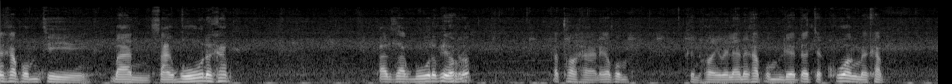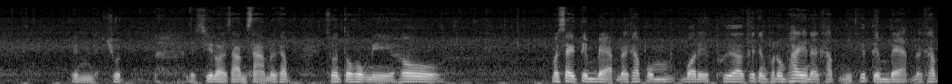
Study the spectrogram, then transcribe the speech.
นะครับ ผมที่บ้านสางบูนะครับบ้านสางบูนะพี่น้องเนาะก็ทอหานะครับ ผมขึ้นหอยไว้แล้วนะครับ ผมเหลือแต่จะควงนะครับ เป็นชุดเด็กสี่ร้อยสามสามนะครับ ส่วนตัวหกนี่เฮามาใส่เต็มแบบนะครับ ผมบอดี้เพื่อคือจังพนมไพ่นะครับนี่คือเต็มแบบนะครับ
